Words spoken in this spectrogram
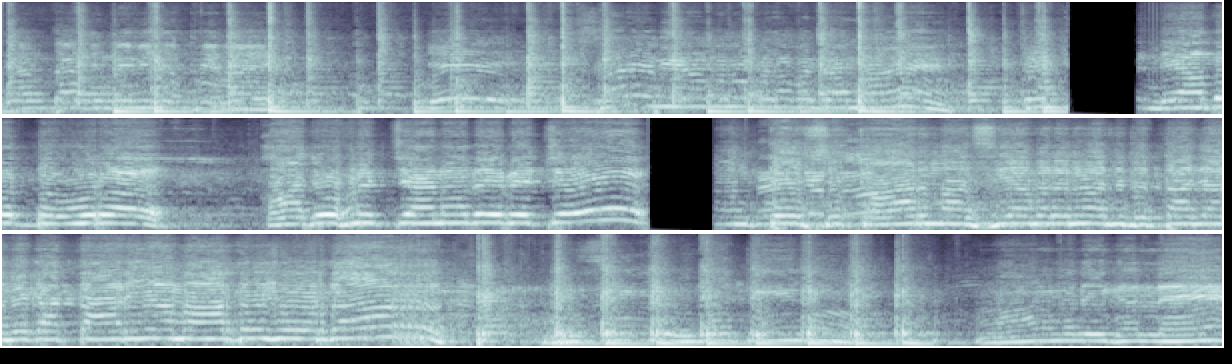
ਪੰਤਾ ਜਿੰਨੇ ਵੀ ਜੱਫੇ ਲਾਏਗਾ ਇਹ ਸਾਰੇ ਵੀਰਾਂ ਵੱਲੋਂ ਬੜਾ ਵੱਡਾ ਮਾਣ ਹੈ। ਪਿੰਡਿਆਂ ਤੋਂ ਦੂਰ ਹੁਣ ਚਾਈਨਾ ਦੇ ਵਿੱਚ। ਤੇ ਸ਼ਿਕਾਰ ਮਾਸੀਆਂ ਵਾਲੇ ਨੂੰ ਅੱਜ ਦਿੱਤਾ ਜਾਵੇਗਾ ਤਾੜੀਆਂ ਮਾਰ ਦਿਓ ਜ਼ੋਰਦਾਰ। ਦੇਸੀ ਦੀ ਗੱਲ ਹੈ।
